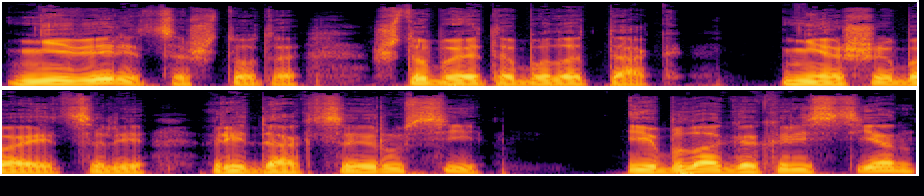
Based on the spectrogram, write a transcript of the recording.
Не верится что-то, чтобы это было так. Не ошибается ли редакция Руси? И благо крестьян,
